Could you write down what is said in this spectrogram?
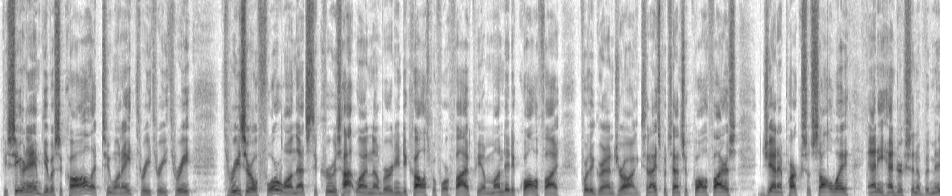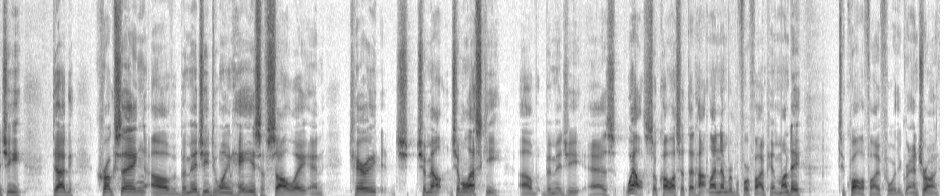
If you see your name, give us a call at 218-333-3041. That's the cruise hotline number. You need to call us before 5 p.m. Monday to qualify for the grand drawing. Tonight's potential qualifiers, Janet Parks of Solway, Annie Hendrickson of Bemidji, Doug Krugsang of Bemidji, Dwayne Hayes of Solway, and Terry Chmielewski of Bemidji as well. So call us at that hotline number before 5 p.m. Monday to qualify for the grand drawing.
